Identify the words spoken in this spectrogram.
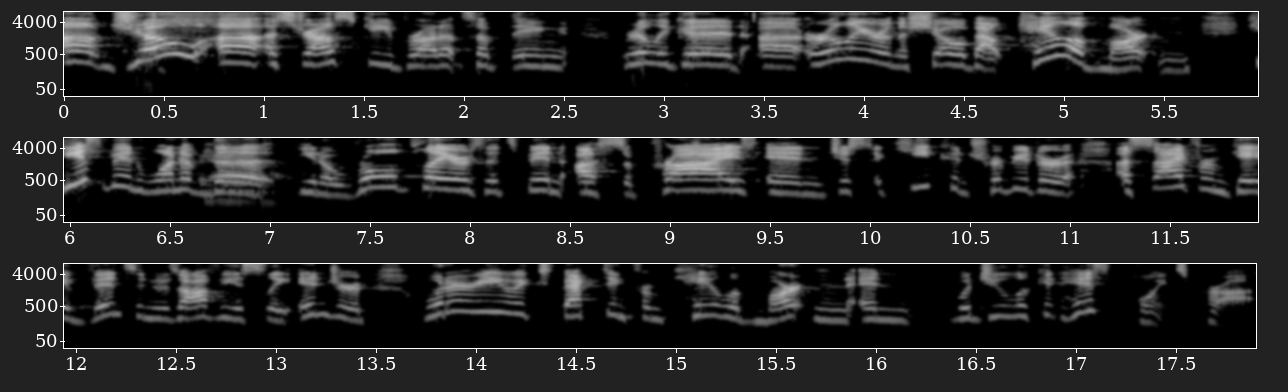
Uh, Joe uh, Ostrowski brought up something really good uh, earlier in the show about Caleb Martin. He's been one of yeah. the you know role players that's been a surprise and just a key contributor aside from Gabe Vincent, who's obviously injured. What are you expecting from Caleb Martin, and would you look at his points prop?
